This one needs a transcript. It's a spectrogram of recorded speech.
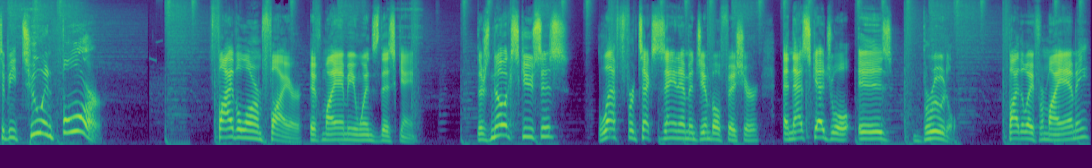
to be two and four. Five alarm fire if Miami wins this game. There's no excuses left for Texas A&M and Jimbo Fisher, and that schedule is brutal. By the way, for Miami,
